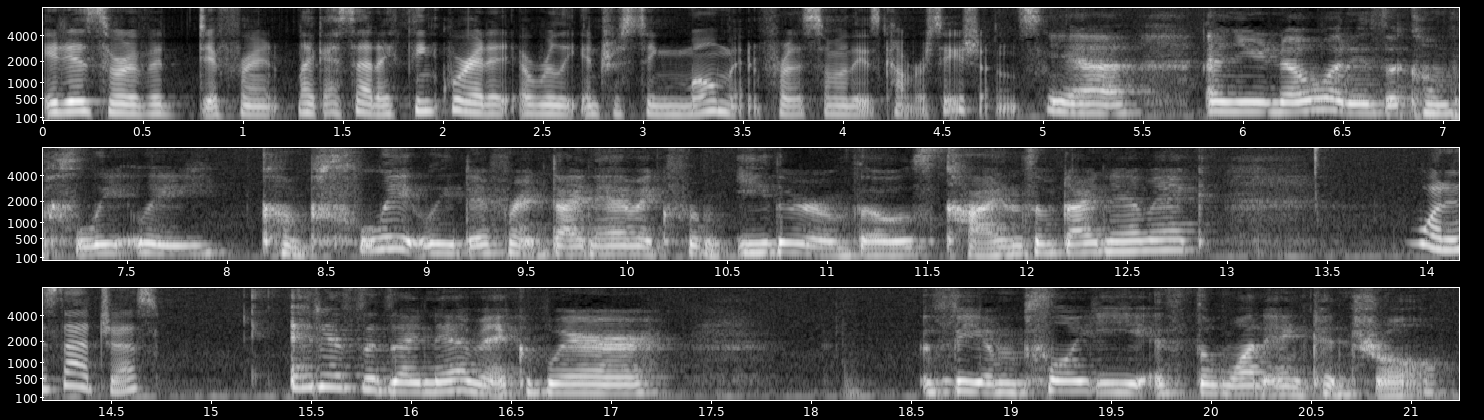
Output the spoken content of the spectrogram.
it is sort of a different like i said i think we're at a, a, really interesting moment for some of these conversations. Yeah. And you know what is a completely completely different dynamic from either of those kinds of dynamic? What is that jess? It is the dynamic where the employee is the one in control.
